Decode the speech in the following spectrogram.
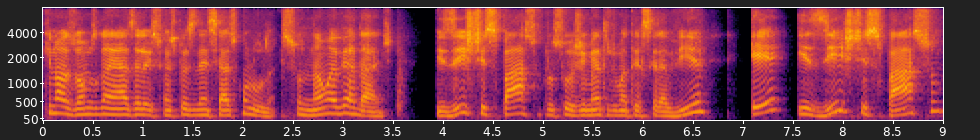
que nós vamos ganhar as eleições presidenciais com Lula. Isso não é verdade. Existe espaço para o surgimento de uma terceira via e existe espaço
